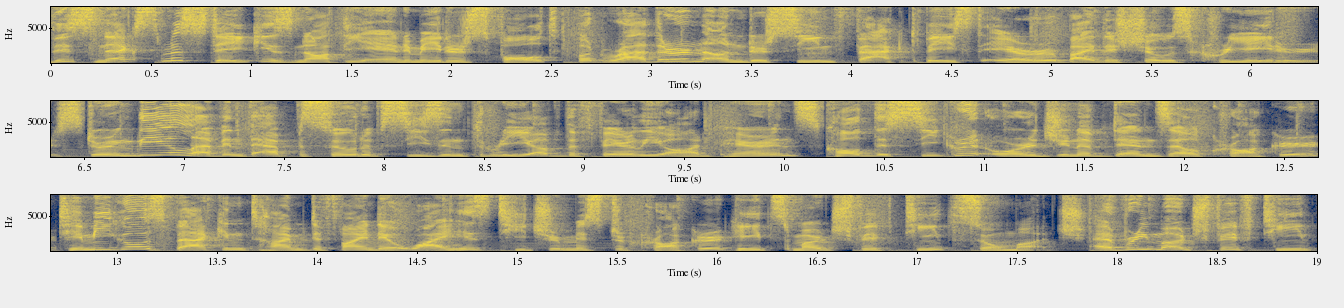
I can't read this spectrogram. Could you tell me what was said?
This next mistake is not the animator's fault, but rather an underseen fact-based error by the show's creators. During the 11th episode of season 3 of The Fairly Odd Parents, called The Secret Origin of Denzel Crocker, Timmy goes back in time to find out why his teacher Mr. Crocker hates March 15th so much. Every March 15th,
